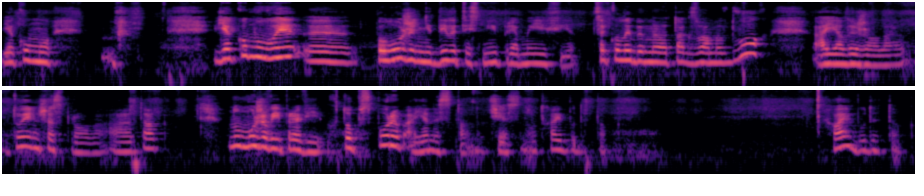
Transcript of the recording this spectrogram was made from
в якому, в якому ви е, положенні дивитесь мій прямий ефір. Це коли би ми отак з вами вдвох, а я лежала, то інша справа. А так, ну, може, ви і праві. Хто б спорив, а я не стану, чесно. От хай буде так. Хай буде так.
